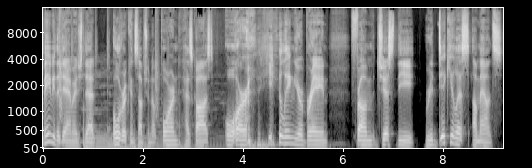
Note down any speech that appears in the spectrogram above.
maybe the damage that overconsumption of porn has caused, or healing your brain from just the ridiculous amounts,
